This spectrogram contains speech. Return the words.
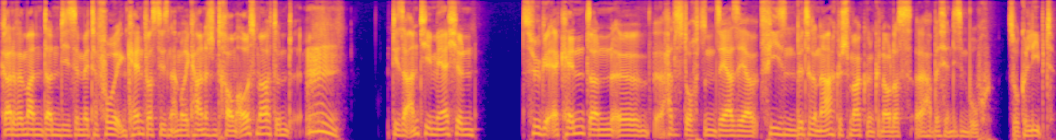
gerade wenn man dann diese Metaphoriken kennt, was diesen amerikanischen Traum ausmacht und äh, diese Anti-Märchen-Züge erkennt, dann äh, hat es doch so einen sehr, sehr fiesen, bitteren Nachgeschmack und genau das äh, habe ich in diesem Buch so geliebt.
